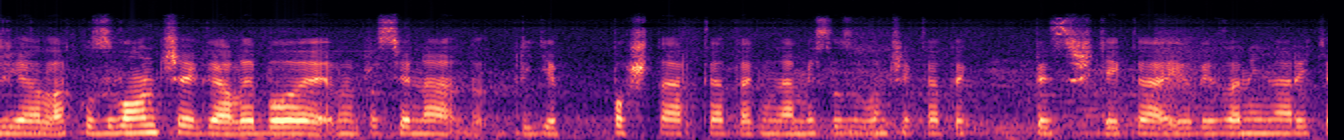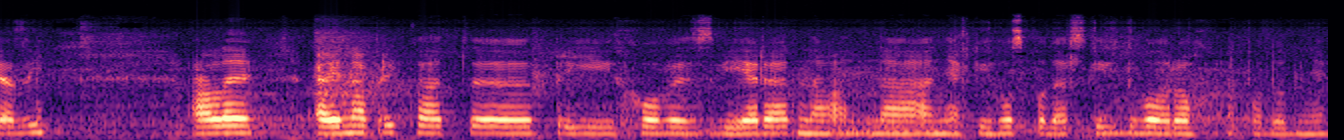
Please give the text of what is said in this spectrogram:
žiaľ ako zvonček, alebo proste na, príde poštárka, tak namiesto zvončeka tak pes šteká a je uviazaný na reťazi. Ale aj napríklad e, pri chove zvierat na, na nejakých hospodárskych dvoroch a podobne.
